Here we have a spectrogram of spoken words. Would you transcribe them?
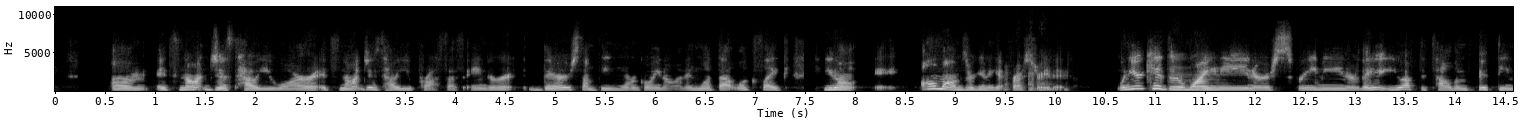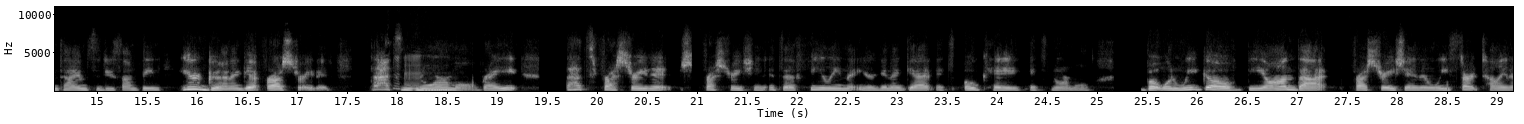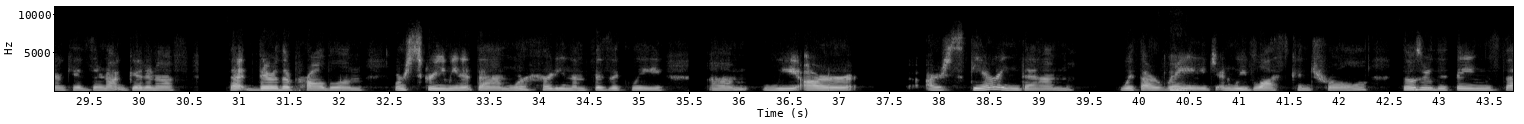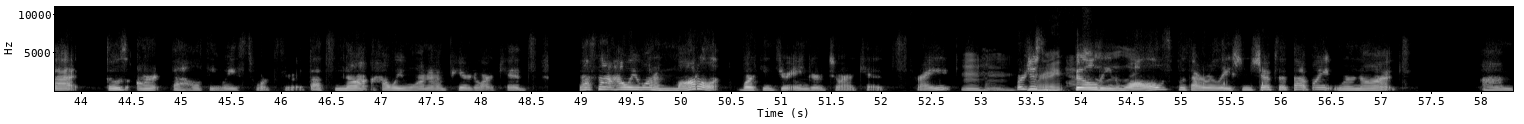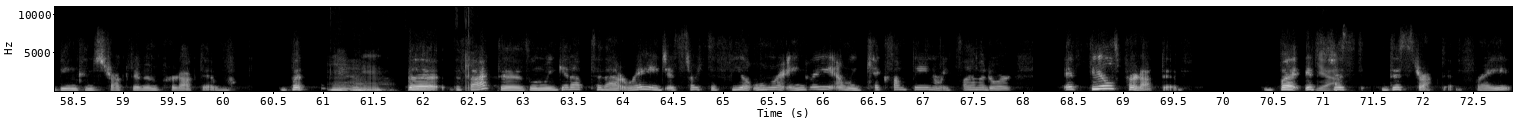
Um, it's not just how you are, it's not just how you process anger. There's something more going on. And what that looks like, you know, eh, all moms are going to get frustrated. When your kids are Mhm. whining or screaming or they you have to tell them 15 times to do something, you're going to get frustrated. That's Mhm. normal, right? That's frustrated frustration. It's a feeling that you're going to get. It's okay. It's normal. But when we go beyond that frustration and we start telling our kids they're not good enough, that they're the problem, we're screaming at them, we're hurting them physically, um, we are are scaring them with our rage and we've lost control. Those are the things that those aren't the healthy ways to work through it. That's not how we want to appear to our kids. That's not how we want to model working through anger to our kids, right? Mm-hmm. We're just Right. building walls with our relationships at that point. We're not um, being constructive and productive. But Mhm. the the fact is, when we get up to that rage, it starts to feel when we're angry and we kick something or we slam a door, it feels productive, but it's Yeah. just destructive, right?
